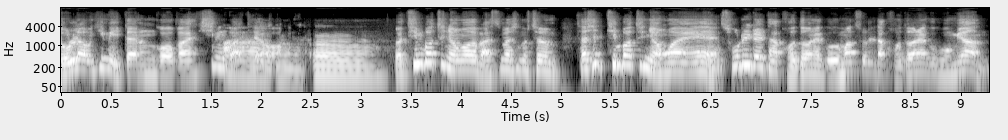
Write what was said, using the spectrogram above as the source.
놀라운 힘이 있다는 거가 핵심인 것 같아요. 어. 어, 팀버튼 영화가 말씀하신 것처럼 사실 팀버튼 영화에 소리를 다 걷어내고 음악 소리를 다 걷어내고 보면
